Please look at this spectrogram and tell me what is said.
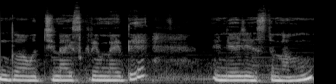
ఇంకా వచ్చిన ఐస్ క్రీమ్ని అయితే ఎంజాయ్ చేస్తున్నాము.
